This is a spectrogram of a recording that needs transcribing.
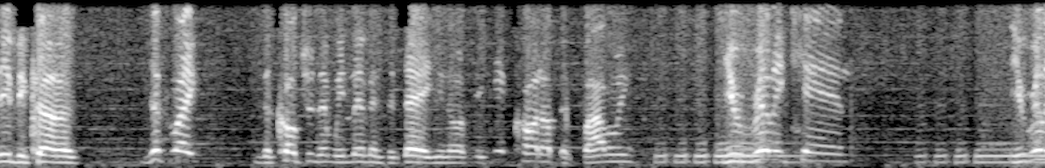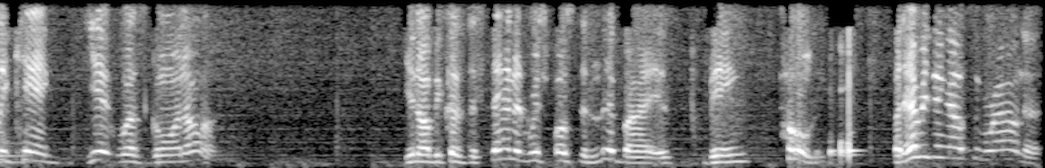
See, because just like the culture that we live in today, you know, if you get caught up in following, you really can you really can't get what's going on. You know, because the standard we're supposed to live by is being holy. But everything else around us,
